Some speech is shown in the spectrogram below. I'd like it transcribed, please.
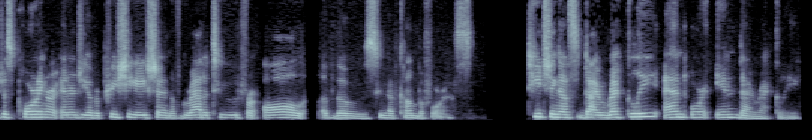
Just pouring our energy of appreciation, of gratitude for all of those who have come before us teaching us directly and or indirectly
